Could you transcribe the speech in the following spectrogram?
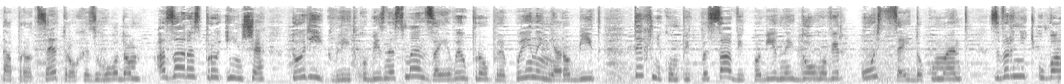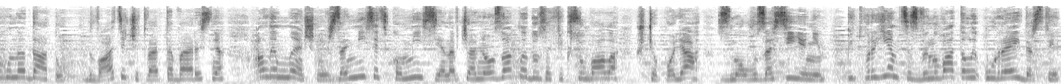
та про це трохи згодом. А зараз про інше. Торік влітку бізнесмен заявив про припинення робіт. Технікум підписав відповідний договір. Ось цей документ. Зверніть увагу на дату 24 вересня. Але менш ніж за місяць комісія навчального закладу зафіксувала, що поля знову засіяні. Підприємця звинуватили у рейдерстві,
